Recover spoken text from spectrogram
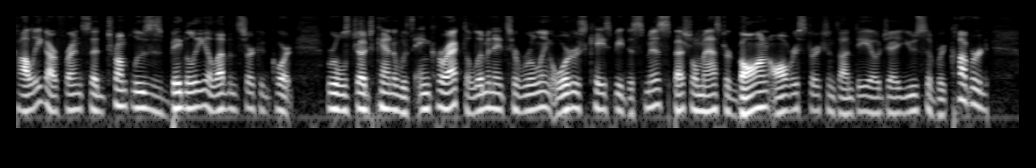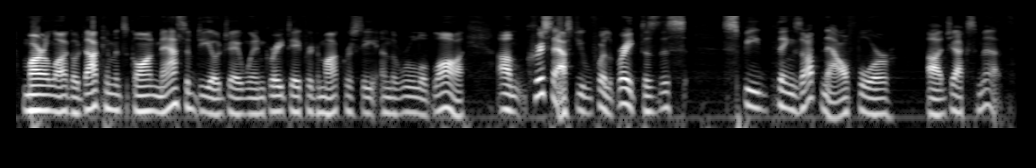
colleague, our friend, said Trump loses bigly. Eleventh Circuit Court rules Judge Cannon was incorrect, eliminates her ruling, orders case be dismissed, special master gone, all restrictions on DOJ use of recovered Mar-a-Lago documents gone, massive DOJ win, great day for democracy and the rule of law. Um, Chris asked you before the break, does this speed things up now for uh, Jack Smith?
